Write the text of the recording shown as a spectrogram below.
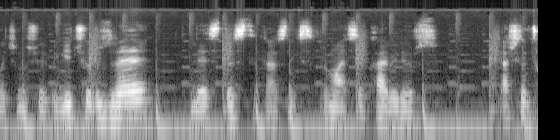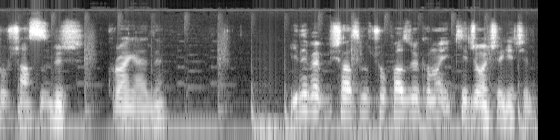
maçımıza şöyle bir geçiyoruz ve Leicester City karşısında 2-0 maalesef kaybediyoruz. Gerçekten çok şanssız bir kura geldi. Yine bir şansımız çok fazla yok ama ikinci maça geçelim.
